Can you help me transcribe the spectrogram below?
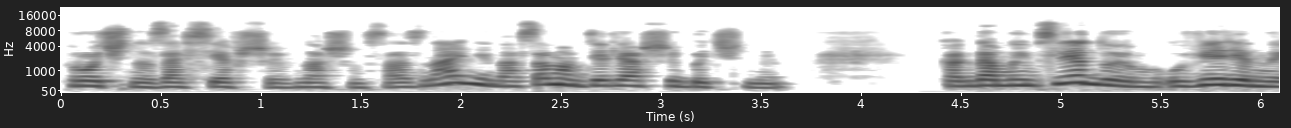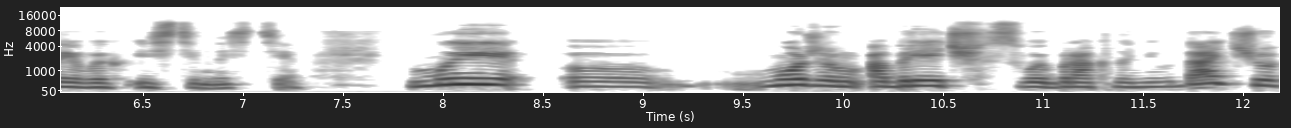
прочно засевшие в нашем сознании, на самом деле ошибочны. Когда мы им следуем, уверенные в их истинности, мы э, можем обречь свой брак на неудачу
